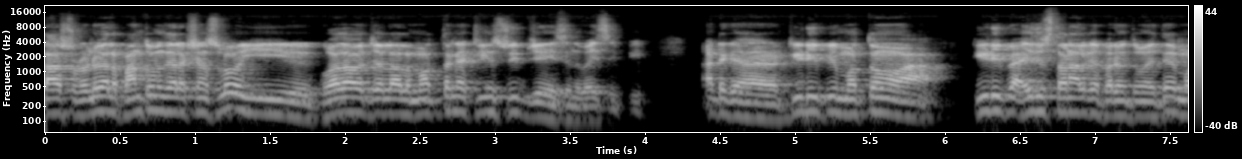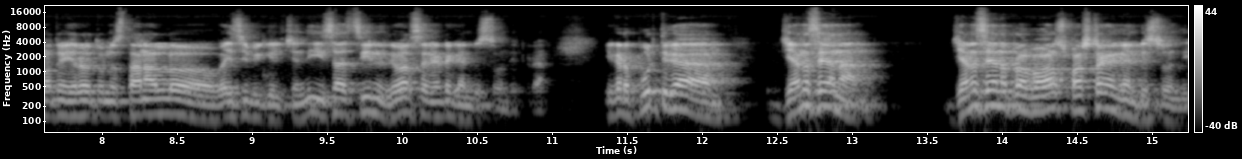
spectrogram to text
లాస్ట్ రెండు వేల పంతొమ్మిది ఎలక్షన్స్లో ఈ గోదావరి జిల్లాలో మొత్తంగా క్లీన్ స్వీప్ చేసింది వైసీపీ. అంటే టీడీపీ మొత్తం టీడీపీ ఐదు స్థానాలకే పరిమితం అయితే మొత్తం ఇరవై తొమ్మిది స్థానాల్లో వైసీపీ గెలిచింది. ఈసారి సీన్ రివర్స్ అనేది కనిపిస్తుంది ఇక్కడ. ఇక్కడ పూర్తిగా జనసేన జనసేన ప్రభావం స్పష్టంగా కనిపిస్తుంది.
